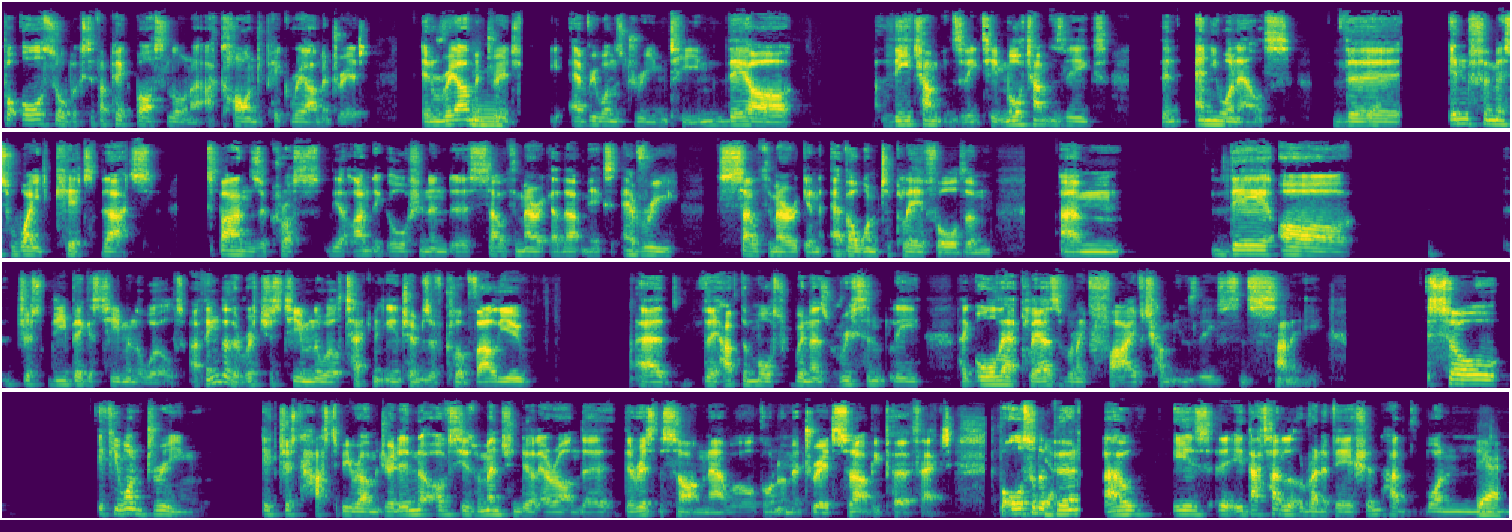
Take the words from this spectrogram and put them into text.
but also because if I pick Barcelona, I can't pick Real Madrid. In Real Mm. Everyone's dream team. They are the Champions League team, more Champions Leagues than anyone else. The infamous white kit that spans across the Atlantic Ocean into South America that makes every South American ever want to play for them. Um, they are just the biggest team in the world. I think they're the richest team in the world, technically, in terms of club value. Uh, they have the most winners recently. Like all their players have won like five Champions Leagues. It's insanity. So, if you want dream, it just has to be Real Madrid. And obviously, as we mentioned earlier on, the, there is the song now. We're all going to Madrid, so that'll be perfect. But also the Yeah. Bernabeu is it, that's had a little renovation. Had one Yeah.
